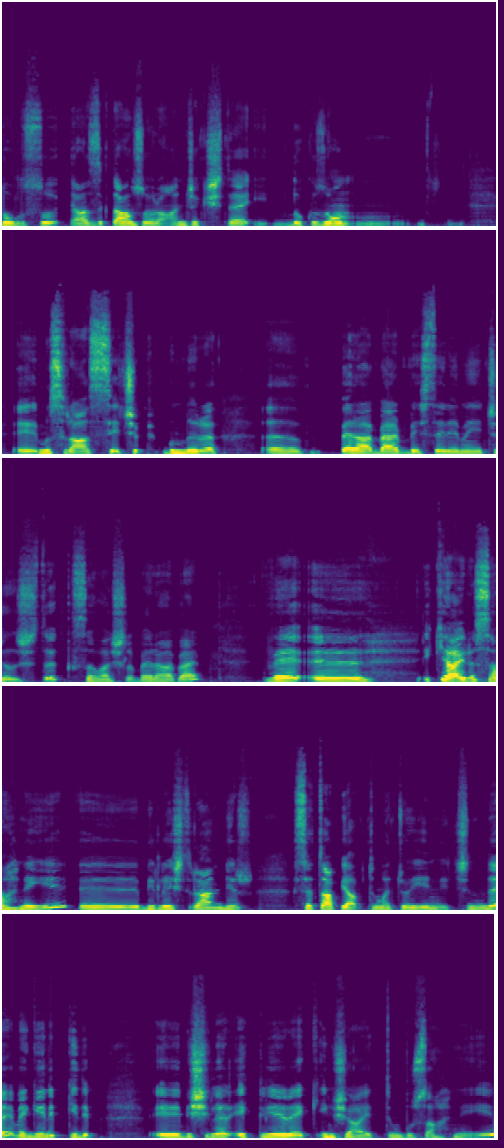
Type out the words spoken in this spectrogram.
dolusu yazdıktan sonra ancak işte 9-10 e, mısra seçip bunları e, beraber bestelemeye çalıştık Savaş'la beraber. Ve e, iki ayrı sahneyi e, birleştiren bir setup yaptım atölyenin içinde ve gelip gidip e, bir şeyler ekleyerek inşa ettim bu sahneyi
